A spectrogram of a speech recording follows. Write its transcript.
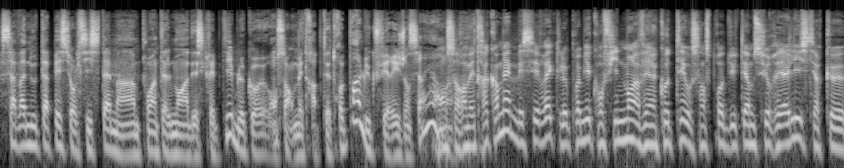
ça va nous taper sur le système à un point tellement indescriptible qu'on s'en remettra peut-être pas, Luc Ferry, j'en sais rien. On s'en remettra quand même, mais c'est vrai que le premier confinement avait un côté, au sens propre du terme, surréaliste, c'est-à-dire que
